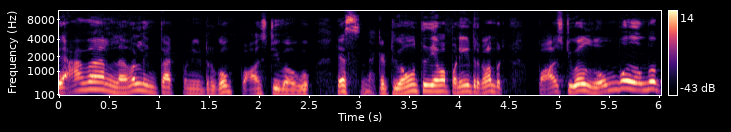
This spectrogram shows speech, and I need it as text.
வேறு லெவலில் இம்பேக்ட் பண்ணிகிட்டு இருக்கோம். பாசிட்டிவாகவும் எஸ் நெகட்டிவாகவும் தெரியாமல் பண்ணிகிட்டு இருக்கலாம் பட் பாசிட்டிவாக ரொம்ப ரொம்ப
